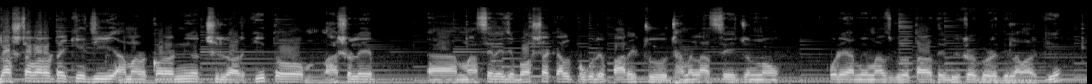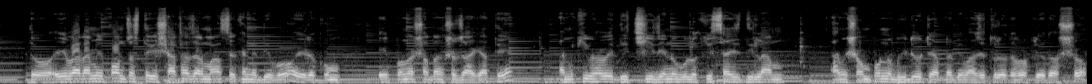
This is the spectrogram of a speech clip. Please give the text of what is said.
দশটা বারোটা কেজি আমার করার নিয়ত ছিল আর কি। তো আসলে মাছের এই যে বর্ষাকাল, পুকুরে পার একটু ঝামেলা আছে, এই জন্য করে আমি মাছগুলো তাড়াতাড়ি বিক্রয় করে দিলাম আর কি। তো এবার আমি পঞ্চাশ থেকে ষাট হাজার মাছ এখানে দেবো, এরকম এই পনেরো শতাংশ জায়গাতে। আমি কীভাবে দিচ্ছি, রেণুগুলো কি সাইজ দিলাম, আমি সম্পূর্ণ ভিডিওটি আপনাদের মাঝে তুলে ধরবো, প্রিয় দর্শক।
